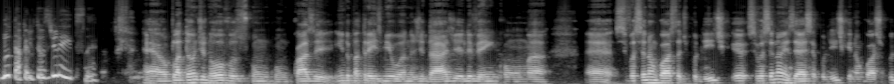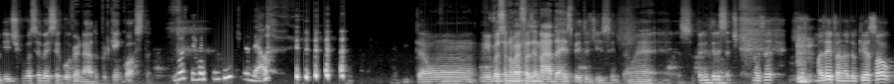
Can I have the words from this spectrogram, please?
lutar pelos teus direitos, né? É, o Platão de novo, com, com quase indo para 3 mil anos de idade, ele vem com uma É, se você não gosta de política, se você não exerce a política e não gosta de política, você vai ser governado por quem gosta. Você vai ser vítima dela. Então, e você não vai fazer nada a respeito disso. Então, é, é super interessante. Mas, é, mas aí, Fernando, eu queria só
